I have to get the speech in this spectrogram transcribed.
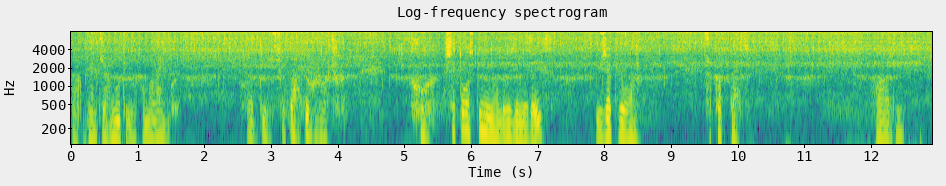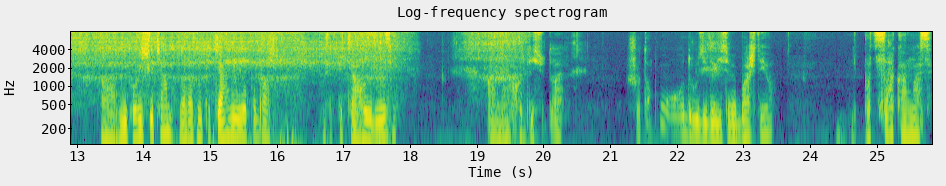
Так, будемо тягнути його помаленьку. Ходи сюди, дружочок. Фу, ще того спінінга, друзі, не завіз. І вже клював. Це капець. Гарний. Гарний по відчуттям. Зараз ми підтягнемо його побачимо. Вже підтягую, друзі. А ну, ходи сюди. Що там? О, друзі, дивіться, ви бачите його? Подсака в нас.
